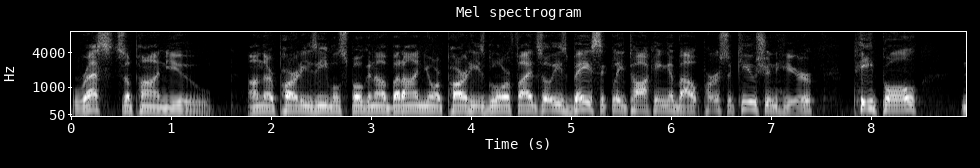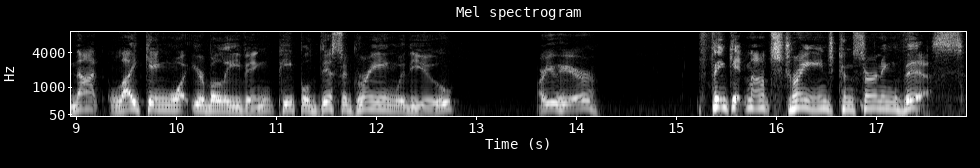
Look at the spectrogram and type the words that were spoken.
rests upon you. On their part he's evil spoken of but on your part he's glorified. So he's basically talking about persecution here. People not liking what you're believing people disagreeing with you. Are you here? Think it not strange concerning this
